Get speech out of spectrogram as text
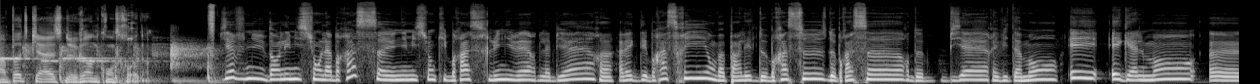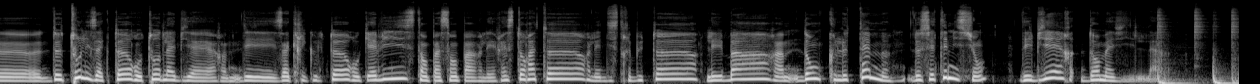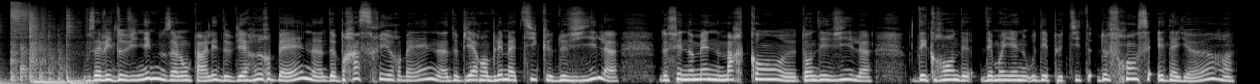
un podcast de Grande Contrôle. Bienvenue dans l'émission La Brasse, une émission qui brasse l'univers de la bière avec des brasseries. On va parler de brasseuses, de brasseurs, de bière évidemment, et également euh, de tous les acteurs autour de la bière, des agriculteurs aux cavistes, en passant par les restaurateurs, les distributeurs, les bars. Donc le thème de cette émission, des bières dans ma ville. Vous avez deviné que nous allons parler de bière urbaine, de brasserie urbaine, de bières emblématiques de villes, de phénomènes marquants euh, dans des villes, des grandes, des moyennes ou des petites, de France et d'ailleurs.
